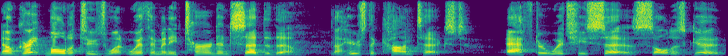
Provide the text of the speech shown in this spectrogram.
Now, great multitudes went with him, and he turned and said to them, Now, here's the context. After which he says, Salt is good,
